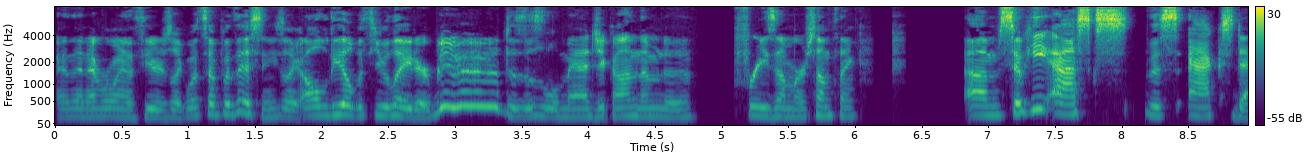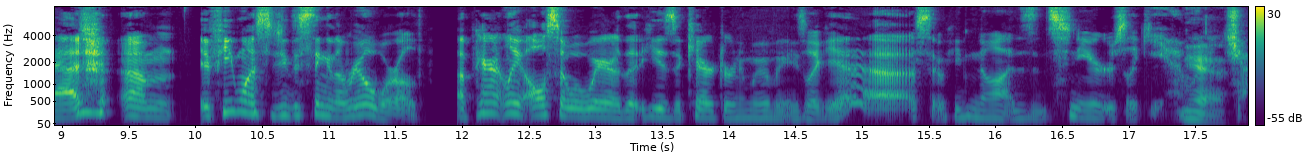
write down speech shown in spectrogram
and then everyone in the theater's like, "What's up with this?" And he's like, "I'll deal with you later." Does this little magic on them to freeze them or something. Um, so he asks this axe dad um, if he wants to do this thing in the real world. Apparently, also aware that he is a character in a movie. He's like, "Yeah." So he nods and sneers, like, "Yeah, yeah, some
